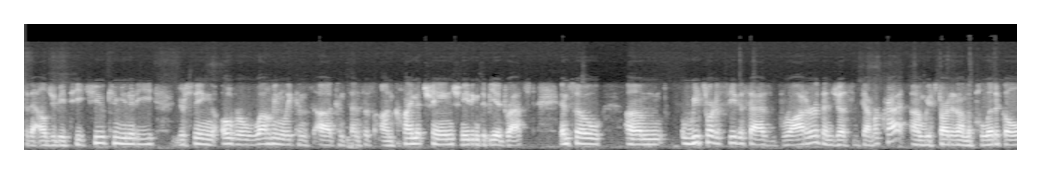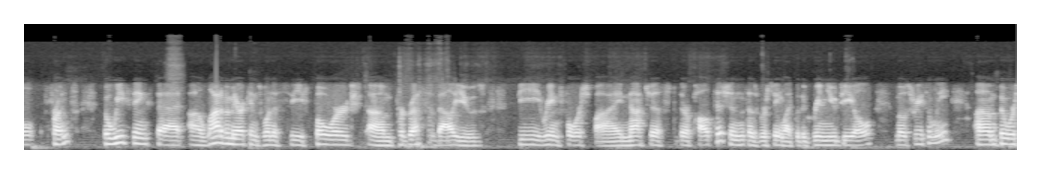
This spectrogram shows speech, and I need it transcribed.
to the LGBTQ community. You're seeing overwhelmingly cons- uh, consensus on climate change needing to be addressed. And so um, we sort of see this as broader than just Democrat. Um, we started on the political front. But we think that a lot of Americans want to see forward um, progressive values be reinforced by not just their politicians, as we're seeing like with the Green New Deal most recently, um, but we're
